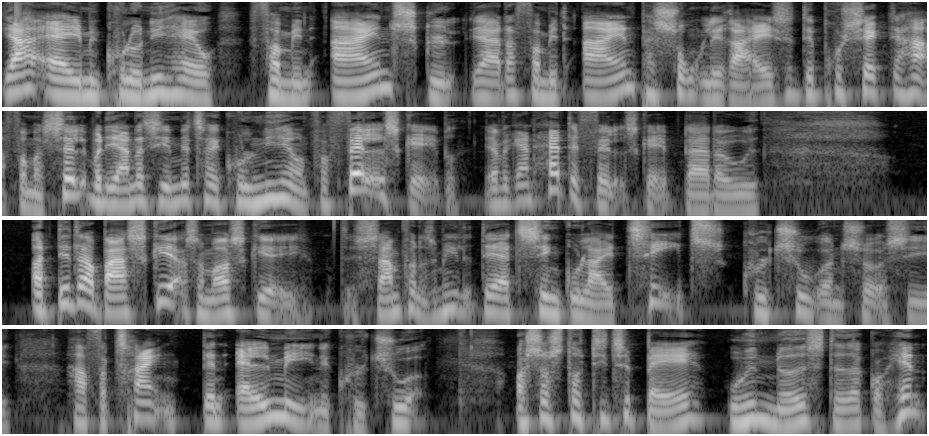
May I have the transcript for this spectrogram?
jeg er i min kolonihave for min egen skyld, jeg er der for mit egen personlige rejse, det projekt, jeg har for mig selv, hvor de andre siger, jeg tager i kolonihaven for fællesskabet. Jeg vil gerne have det fællesskab, der er derude. Og det, der bare sker, som også sker i det samfundet som helhed, det er, at singularitetskulturen, så at sige, har fortrængt den almene kultur. Og så står de tilbage uden noget sted at gå hen.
